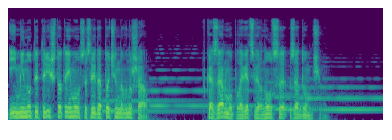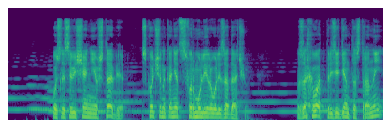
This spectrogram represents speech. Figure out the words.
и минуты три что-то ему сосредоточенно внушал. В казарму пловец вернулся задумчивым. После совещания в штабе Скотчу наконец сформулировали задачу: захват президента страны,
